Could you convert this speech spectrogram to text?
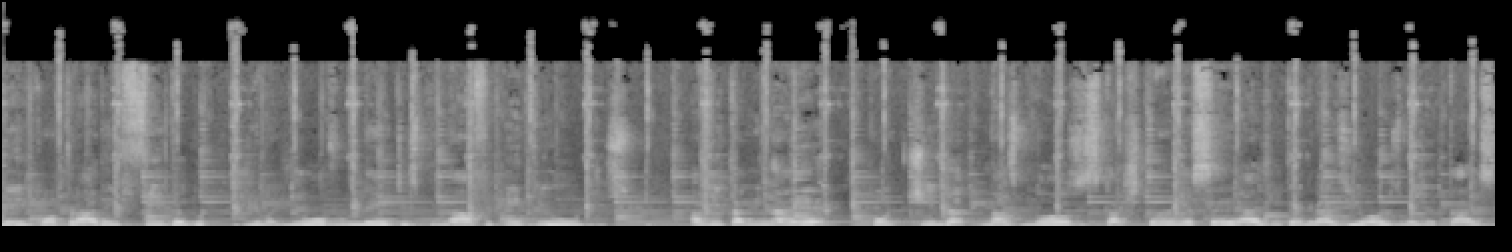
e é encontrada em fígado, gema de ovo, leite, espinafre, entre outros. A vitamina E contida nas nozes, castanhas, cereais integrais e óleos vegetais,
